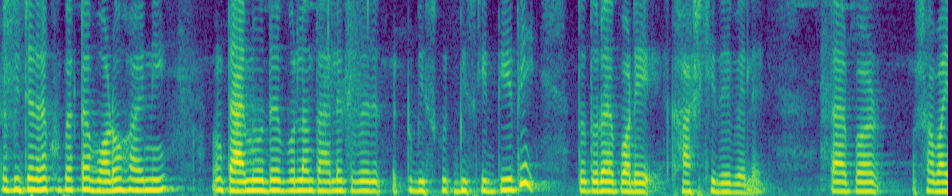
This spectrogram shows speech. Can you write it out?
তো পিৎজাটা খুব একটা বড় হয়নি। তাই আমি ওদের বললাম, তাহলে তোদের একটু বিস্কুট, বিস্কিট দিয়ে দিই, তো তোরা পরে খাস খিদে পেলে। তারপর সবাই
